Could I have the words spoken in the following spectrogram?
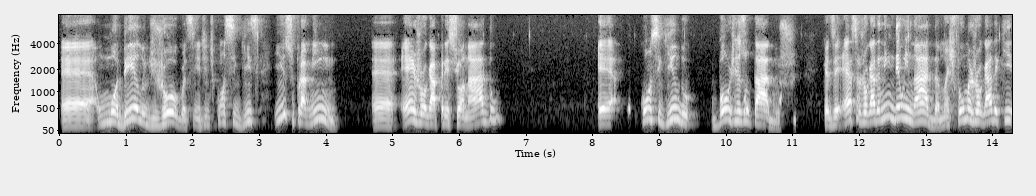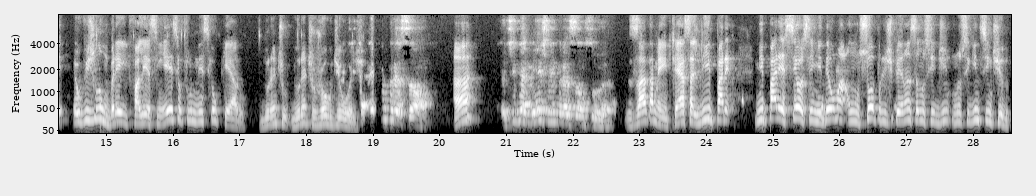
é, um modelo de jogo, assim, a gente conseguisse. Isso, para mim, é, é, jogar pressionado é, conseguindo bons resultados. Quer dizer, essa jogada nem deu em nada, mas foi uma jogada que eu vislumbrei e falei assim: esse é o Fluminense que eu quero durante, durante o jogo de hoje. Eu tive a mesma impressão. Hã? Eu tive a mesma impressão sua. Exatamente. Essa ali pare... me pareceu assim, me deu uma, um sopro de esperança no, no seguinte sentido:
